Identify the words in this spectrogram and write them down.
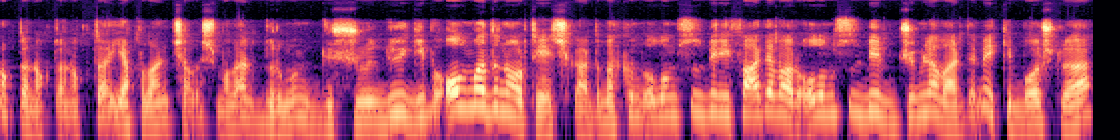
nokta nokta nokta yapılan çalışmalar durumun düşünüldüğü gibi olmadığını ortaya çıkardı. Bakın olumsuz bir ifade var, olumsuz bir cümle var. Demek ki boşluğa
